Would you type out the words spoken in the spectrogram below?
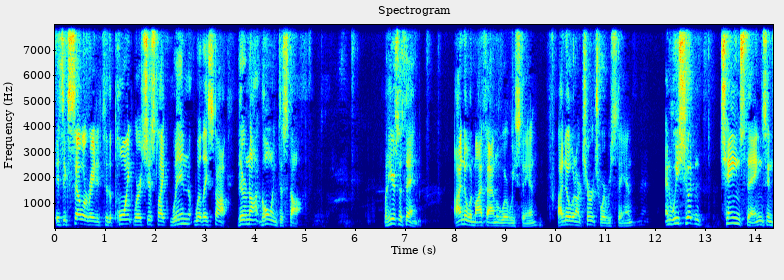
It's accelerated to the point where it's just like, when will they stop? They're not going to stop. But here's the thing. I know in my family where we stand. I know in our church where we stand. And we shouldn't change things and,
